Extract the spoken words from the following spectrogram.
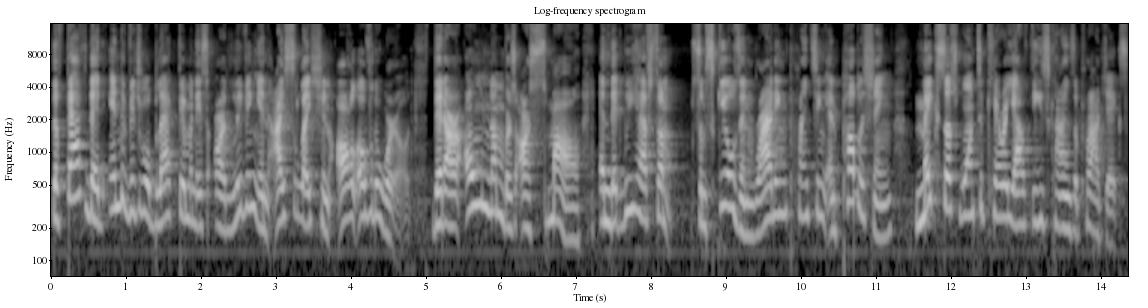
The fact that individual black feminists are living in isolation all over the world, that our own numbers are small, and that we have some, some skills in writing, printing, and publishing makes us want to carry out these kinds of projects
